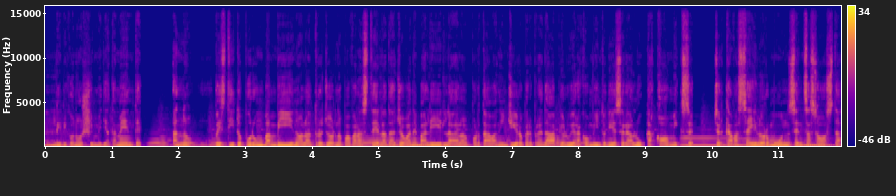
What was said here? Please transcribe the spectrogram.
Li riconosci immediatamente. Hanno vestito pure un bambino l'altro giorno, povera Stella, da giovane balilla, lo portavano in giro per Predappio, lui era convinto di essere a Lucca Comics, cercava Sailor Moon senza sosta.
